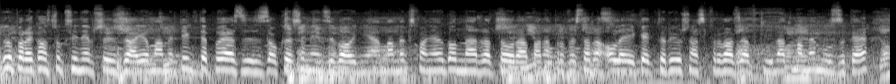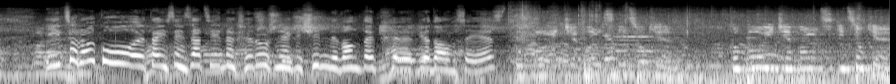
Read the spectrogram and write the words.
Grupy rekonstrukcyjne przyjeżdżają, mamy piękne pojazdy z okresu międzywojnia, mamy wspaniałego narratora, pana profesora Olejkę, który już nas wprowadza w klimat, mamy muzykę. I co roku ta inscenizacja jednak się różni, jakiś inny wątek e, wiodący jest. Polski cukier. Kupujcie polski cukier.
